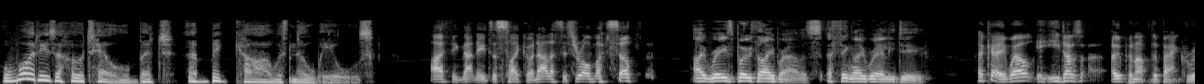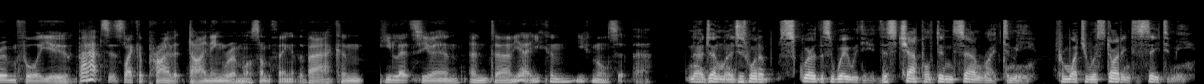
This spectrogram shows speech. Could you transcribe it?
what is a hotel but a big car with no wheels? I think that needs a psychoanalysis role myself. I raise both eyebrows, a thing I rarely do. Okay, well, he does open up the back room for you. Perhaps it's like a private dining room or something at the back, and he lets you in. And uh, yeah, you can you can all sit there. Now, gentlemen, I just want to square this away with you. This chapel didn't sound right to me, from what you were starting to say to me.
